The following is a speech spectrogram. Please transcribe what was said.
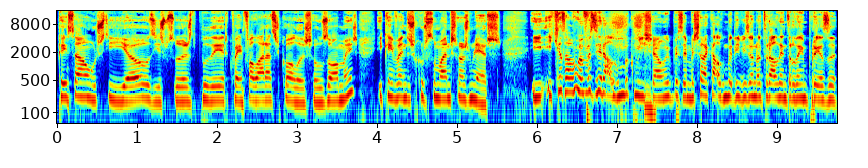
quem são os CEOs e as pessoas de poder que vêm falar às escolas são os homens e quem vem dos cursos humanos são as mulheres. E, e que eu estava-me a fazer alguma comissão e pensei, mas será que há alguma divisão natural dentro da empresa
